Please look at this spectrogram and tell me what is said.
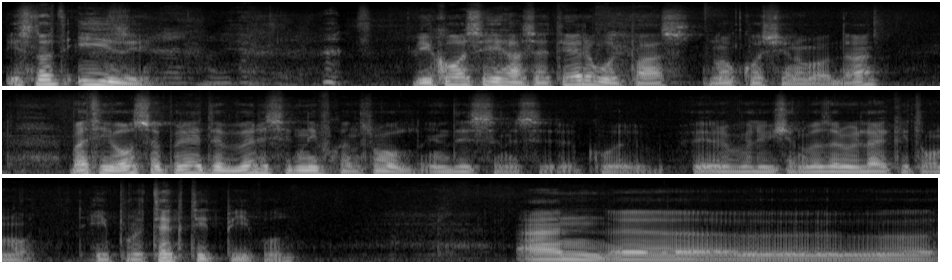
it's not easy because he has a terrible past, no question about that. But he also played a very significant role in this, uh, revolution, whether we like it or not. He protected people, and uh,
